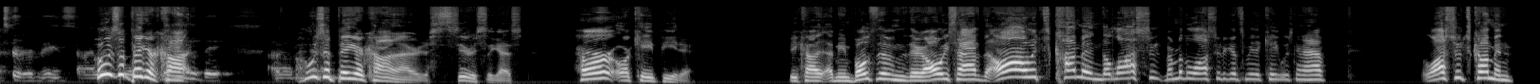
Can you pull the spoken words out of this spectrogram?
to remain silent. Who's a bigger con-. Um, Who's a bigger con artist? Seriously, guys, her or Kate Peter? Because I mean, both of them. They always have the. Oh, it's coming. The lawsuit. Remember the lawsuit against me that Kate was going to have. The lawsuit's coming.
